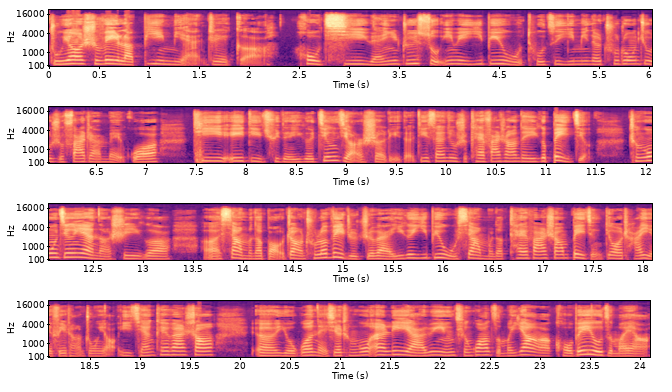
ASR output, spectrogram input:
主要是为了避免这个。后期原因追溯，因为一比五投资移民的初衷就是发展美国 TEA 地区的一个经济而设立的。第三就是开发商的一个背景、成功经验呢，是一个呃项目的保障。除了位置之外，一个一比五项目的开发商背景调查也非常重要。以前开发商呃有过哪些成功案例啊？运营情况怎么样啊？口碑又怎么样？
